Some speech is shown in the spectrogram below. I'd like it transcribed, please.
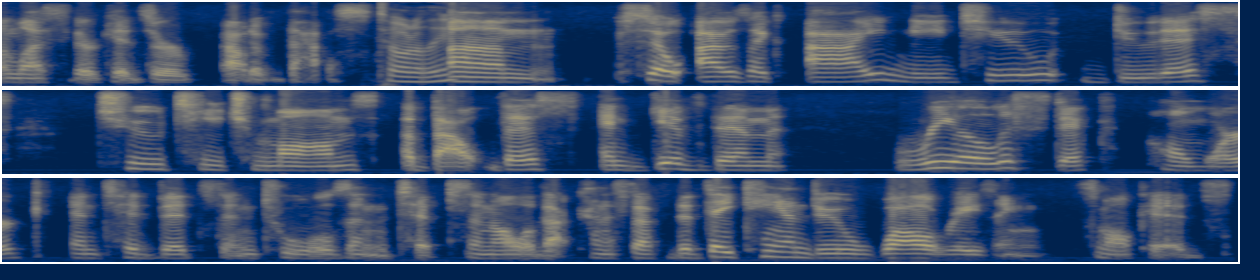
unless their kids are out of the house. Totally. Um, so I was like, I need to do this to teach moms about this and give them realistic homework and tidbits and tools and tips and all of that kind of stuff that they can do while raising small kids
